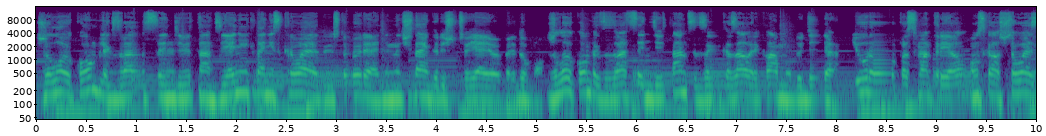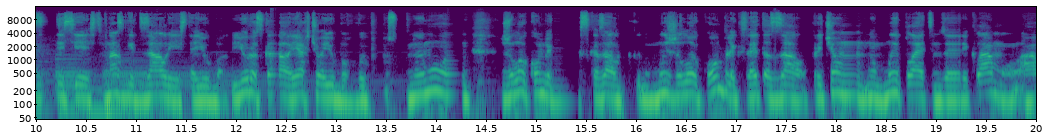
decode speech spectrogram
жилой комплекс 2719. Я никогда не скрываю эту историю, не начинаю говорить, что я ее придумал. Жилой комплекс 2719 заказал рекламу Дудя. Юра посмотрел, он сказал, что у вас здесь есть? У нас, говорит, зал есть Аюба. Юра сказал, я хочу Аюба в выпуск. Ну, ему жилой комплекс сказал, мы жилой комплекс, а это зал. Причем ну, мы платим за рекламу, а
